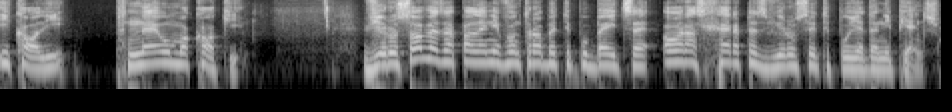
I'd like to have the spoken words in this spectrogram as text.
E. coli, pneumokoki, wirusowe zapalenie wątroby typu B i C oraz herpes wirusy typu 1 i 5.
